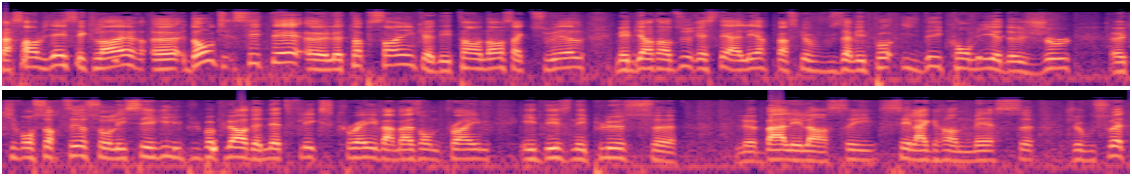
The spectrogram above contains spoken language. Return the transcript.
Ça s'en vient, c'est clair. Euh, donc, c'était euh, le top 5 des tendances actuelles, mais bien entendu, restez alerte parce que vous avez pas idée combien il y a de jeux euh, qui vont sortir sur les séries les plus populaires de Netflix, Crave, Amazon Prime et Disney+. Le bal est lancé, c'est la grande messe. Je vous souhaite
